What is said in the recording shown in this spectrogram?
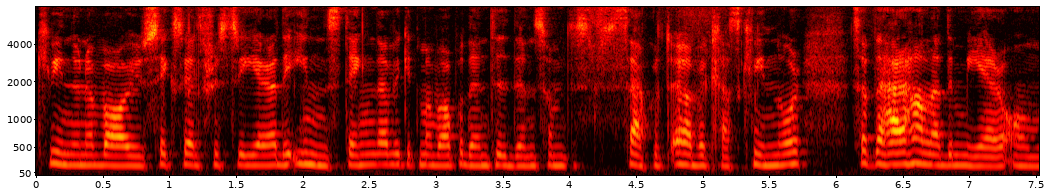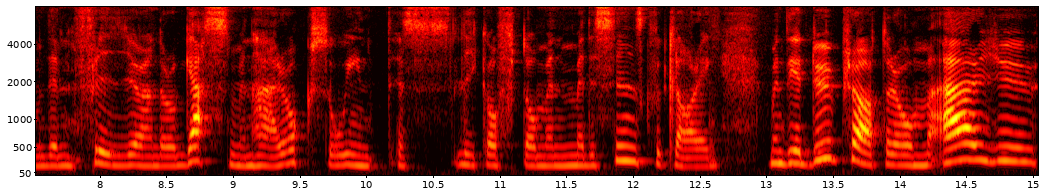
kvinnorna var ju sexuellt frustrerade, instängda, vilket man var på den tiden som särskilt överklasskvinnor. Så att det här handlade mer om den frigörande orgasmen här också och inte lika ofta om en medicinsk förklaring. Men det du pratar om är ju,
